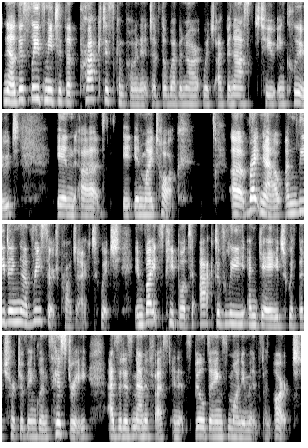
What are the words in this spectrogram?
Now, this leads me to the practice component of the webinar, which I've been asked to include in, uh, in my talk. Uh, right now, I'm leading a research project which invites people to actively engage with the Church of England's history as it is manifest in its buildings, monuments, and art.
